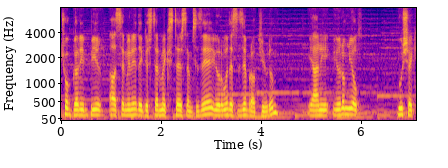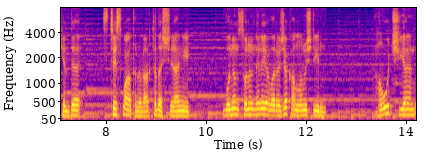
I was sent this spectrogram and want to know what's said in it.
çok garip bir ASMR'i de göstermek istersem size yorumu da size bırakıyorum. Yani yorum yok. Bu şekilde stres mi atılır arkadaş yani bunun sonu nereye varacak anlamış değilim. Havuç yiyen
